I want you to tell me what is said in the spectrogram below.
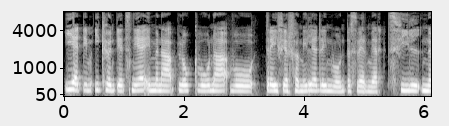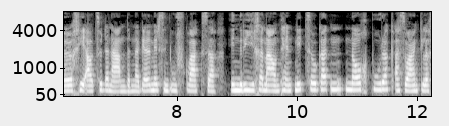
ich, hätte, ich könnte jetzt nie in einem Block wohnen, wo drei, vier Familien drin wohnen. Das wäre mir zu viel Nähe auch zu den anderen. Gell? Wir sind aufgewachsen in Reichenau und haben nicht so einen Nachbarn. Also eigentlich,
